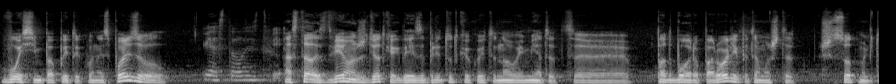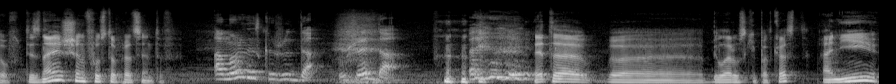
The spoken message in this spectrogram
8 попыток он использовал, И осталось две. Осталось две, он ждет, когда изобретут какой-то новый метод э, подбора паролей, потому что 600 мультов. Ты знаешь инфу 100%? А можно я скажу да? Уже да. Это э, белорусский подкаст. Они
